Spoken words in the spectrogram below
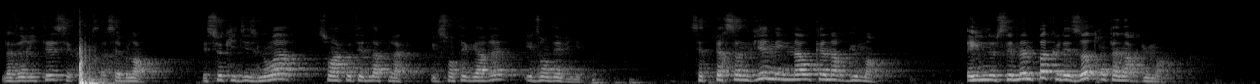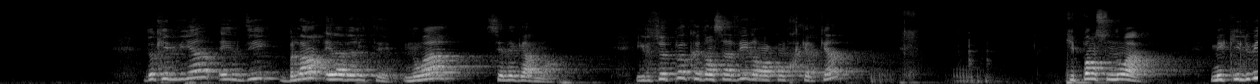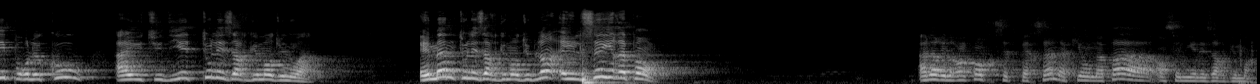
la vérité c'est comme ça, c'est blanc, et ceux qui disent noir sont à côté de la plaque, ils sont égarés, ils ont dévié. Cette personne vient mais il n'a aucun argument. Et il ne sait même pas que les autres ont un argument. Donc il vient et il dit blanc est la vérité, noir c'est l'égarement. Il se peut que dans sa vie il rencontre quelqu'un qui pense noir, mais qui lui pour le coup a étudié tous les arguments du noir et même tous les arguments du blanc et il sait y répondre. Alors il rencontre cette personne à qui on n'a pas enseigné les arguments.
